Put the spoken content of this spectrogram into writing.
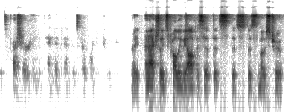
it's pressure independent, and there's no point in treating. Right, and actually, it's probably the opposite that's that's that's the most true.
